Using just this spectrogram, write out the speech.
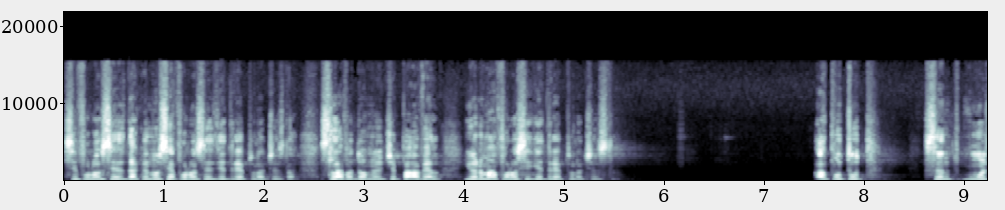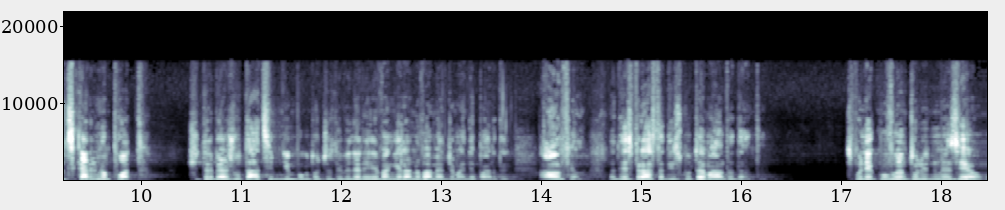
se folosesc. Dacă nu se folosesc de dreptul acesta, slavă Domnului, ce Pavel, eu nu m-am folosit de dreptul acesta. A putut. Sunt mulți care nu pot. Și trebuie ajutați din punctul acesta de vedere. Evanghelia nu va merge mai departe altfel. Dar despre asta discutăm altă dată. Spune cuvântul lui Dumnezeu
